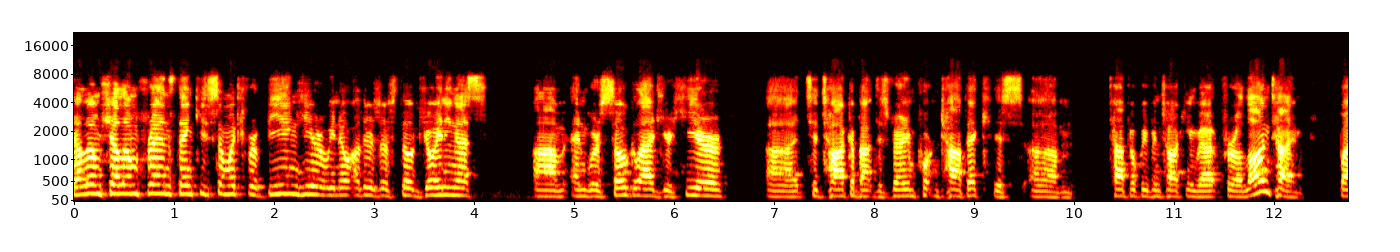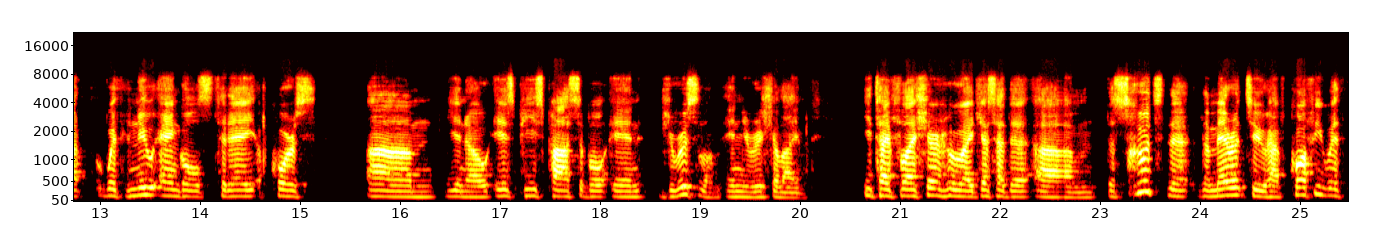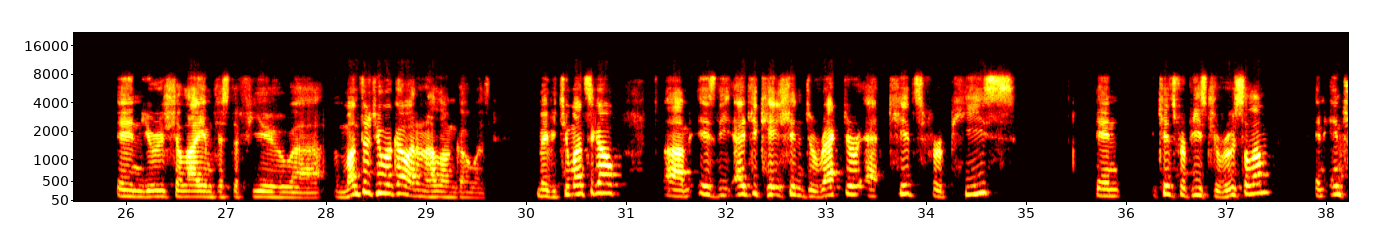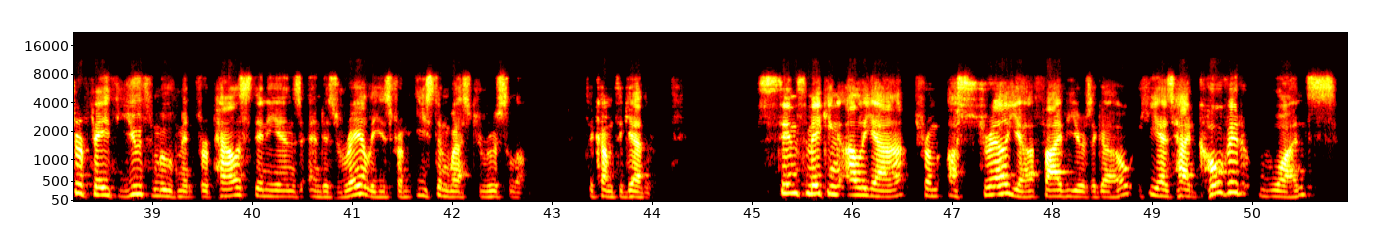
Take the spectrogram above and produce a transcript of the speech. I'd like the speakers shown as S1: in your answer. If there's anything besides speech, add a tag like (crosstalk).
S1: Shalom, shalom, friends. Thank you so much for being here. We know others are still joining us, um, and we're so glad you're here uh, to talk about this very important topic, this um, topic we've been talking about for a long time, but with new angles today, of course, um, you know, is peace possible in Jerusalem, in Jerusalem? Itai Flesher, who I just had the um, the zchut, the, the merit to have coffee with in Jerusalem just a few, uh, a month or two ago, I don't know how long ago it was, maybe two months ago, um, is the education director at Kids for Peace in Kids for Peace Jerusalem, an interfaith youth movement for Palestinians and Israelis from East and West Jerusalem to come together. Since making Aliyah from Australia five years ago, he has had COVID once,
